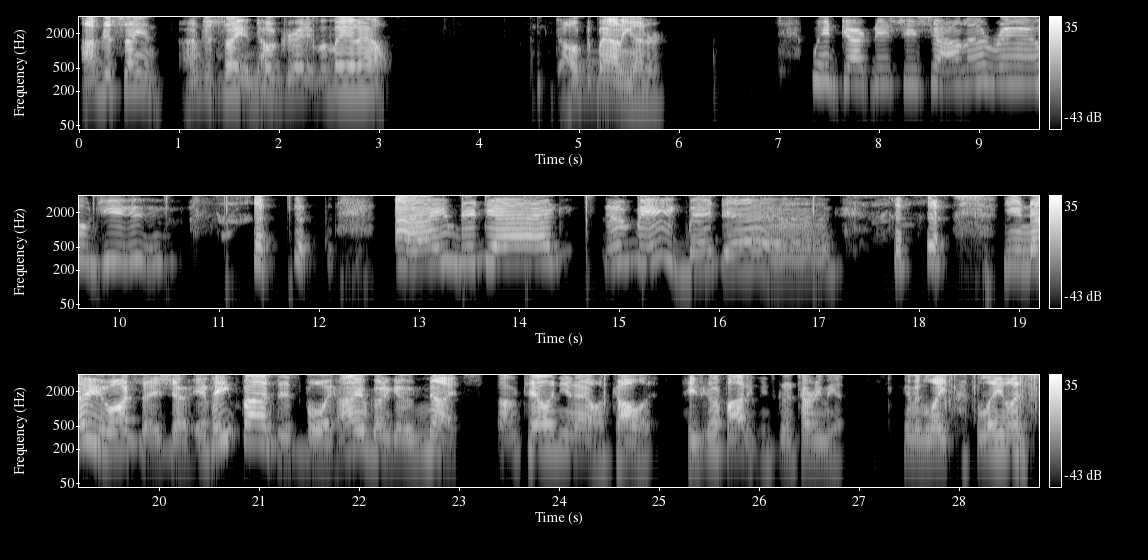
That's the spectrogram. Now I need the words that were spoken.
I'm just saying. I'm just saying. Don't credit my man out. Dog the bounty hunter. When darkness is all around you. I'm the dog, the big bad dog. you know you watch that show. If he finds this boy, I am going to go nuts. I'm telling you now. I'm calling it. He's going to find him. He's going to turn him in. Him and Lee, Leland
